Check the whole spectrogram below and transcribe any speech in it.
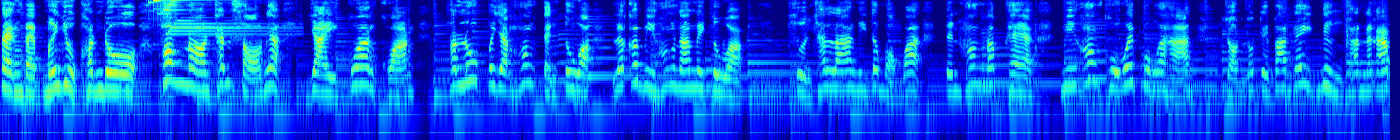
แต่งแบบเหมือนอยู่คอนโด ห้องนอนชั้นสองเนี่ย ใหญ่กว้างขวางทะลุไปยังห้องแต่งตัว แล้วก็มีห้องน้ำในตัว ส่วนชั้นล่างนี้ต้องบอกว่าเป็นห้องรับแขกมีห้องครัวไว้ปรุงอาหาร จอดรถในบ้านได้ 1 คันนะครับ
